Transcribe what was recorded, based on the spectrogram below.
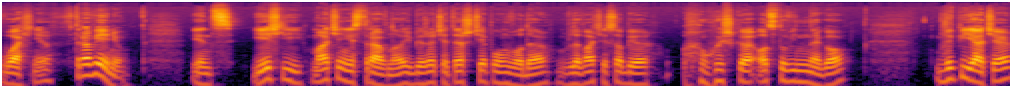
właśnie w trawieniu. Więc jeśli macie niestrawność, bierzecie też ciepłą wodę, wlewacie sobie łyżkę octu winnego, wypijacie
